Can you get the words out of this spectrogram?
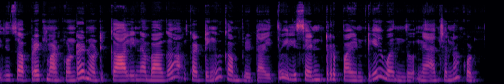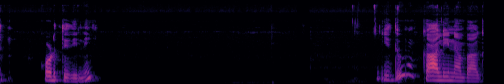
ಇದು ಸಪ್ರೇಟ್ ಮಾಡಿಕೊಂಡ್ರೆ ನೋಡಿ ಕಾಲಿನ ಭಾಗ ಕಟ್ಟಿಂಗು ಕಂಪ್ಲೀಟ್ ಆಯಿತು. ಇಲ್ಲಿ ಸೆಂಟ್ರ್ ಪಾಯಿಂಟ್ಗೆ ಒಂದು ನ್ಯಾಚನ್ನು ಕೊಡ್ತಿ, ಕೊಡ್ತಿದ್ದೀನಿ. ಇದು ಕಾಲಿನ ಭಾಗ.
